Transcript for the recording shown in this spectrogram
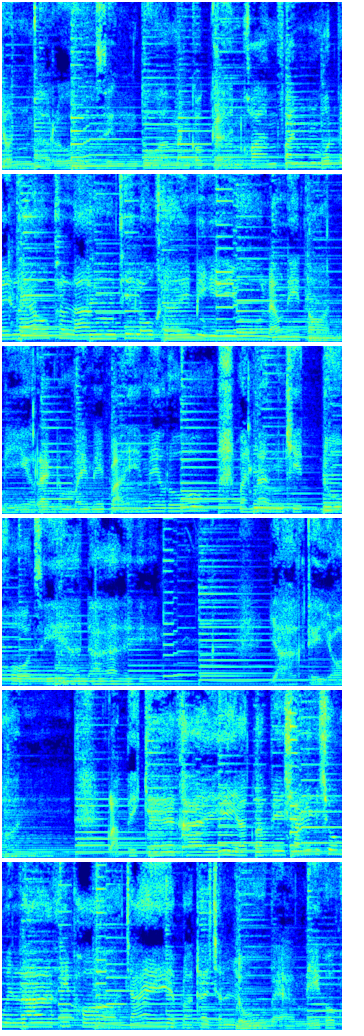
จนมารู้ซึ่งตัวมันก็เกินความฝันหมดไปแล้วพลังที่เราเคยมีอยู่แล้วในตอนมีแรงทำไมไม่ไปไม่รู้มานั่งคิดดูโคตรเสียดายอยากจะย้อนกลับไปแก้ไข อยากกลับไปใช้ช่วงเวลาให้พอใจ เพราะถ้าฉันรู้แบบนี้ก็ค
